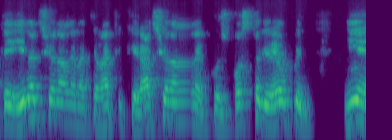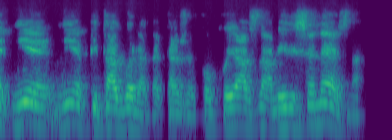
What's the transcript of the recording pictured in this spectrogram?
te iracionalne matematike i racionalne koju uspostavlja Euklid nije, nije, nije Pitagora, da kažem, koliko ja znam, ili se ne zna.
